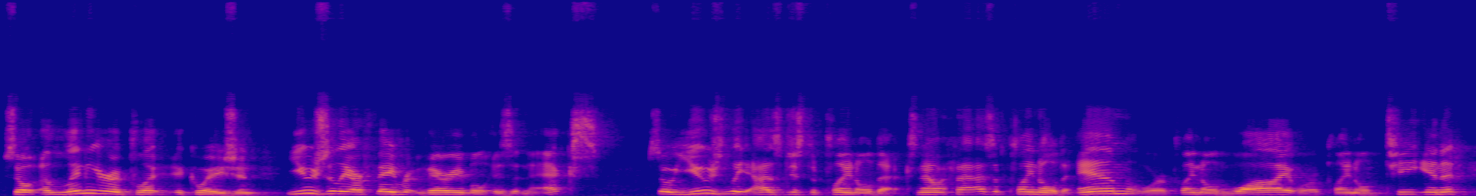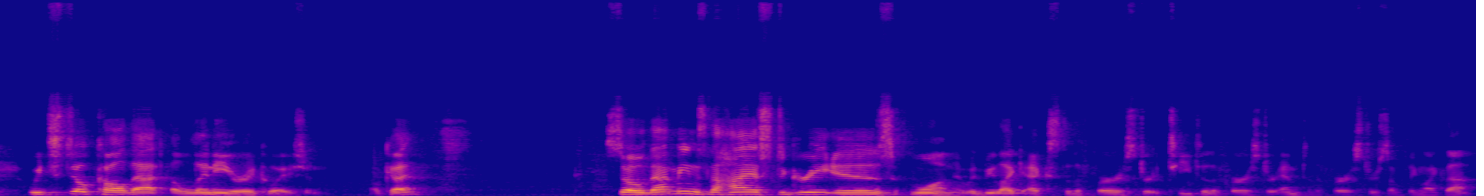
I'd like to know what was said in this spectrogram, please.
so a linear equation, usually our favorite variable is an x. So usually has just a plain old x. Now, if it has a plain old m or a plain old y or a plain old t in it, we'd still call that a linear equation. Okay? So that means the highest degree is 1. It would be like x to the first or t to the first or m to the first or something like that.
